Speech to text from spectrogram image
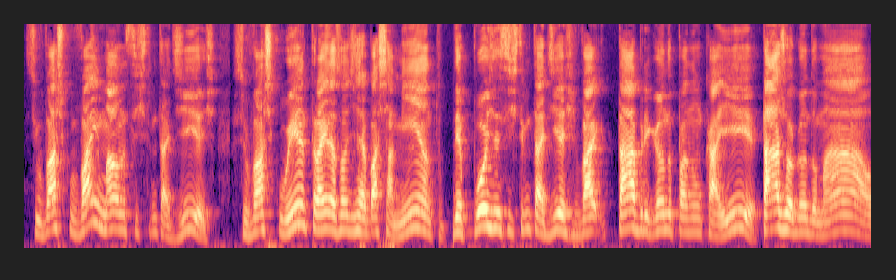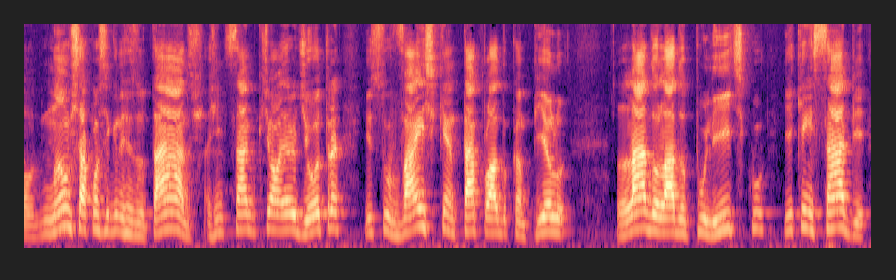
se o Vasco vai mal nesses 30 dias, se o Vasco entra aí na zona de rebaixamento, depois desses 30 dias vai tá brigando para não cair, tá jogando mal, não está conseguindo resultados, a gente sabe que de uma maneira ou de outra isso vai esquentar pro lado do Campelo, lá do lado político e quem sabe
